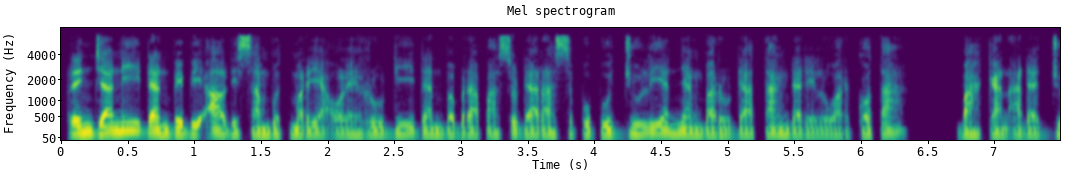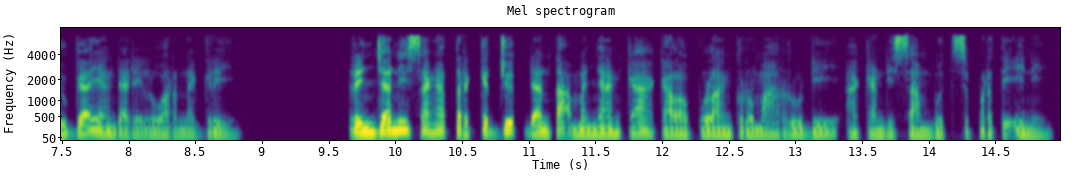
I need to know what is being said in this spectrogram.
Rinjani dan Baby Al disambut meriah oleh Rudy dan beberapa saudara sepupu Julian yang baru datang dari luar kota, bahkan ada juga yang dari luar negeri. Rinjani sangat terkejut dan tak menyangka kalau pulang ke rumah Rudy akan disambut seperti ini.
